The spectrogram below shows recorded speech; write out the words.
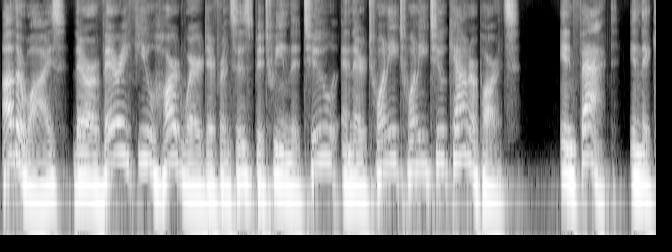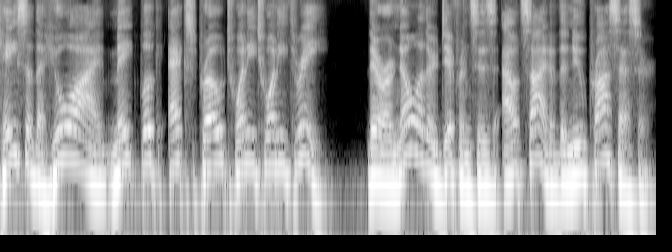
Otherwise, there are very few hardware differences between the two and their 2022 counterparts. In fact, in the case of the Huawei MateBook X Pro 2023, there are no other differences outside of the new processor.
